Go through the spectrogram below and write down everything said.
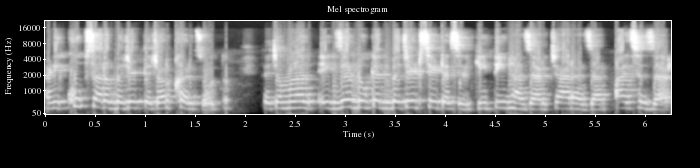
आणि खूप सारं बजेट त्याच्यावर खर्च होतं. त्याच्यामुळे एक जर डोक्यात बजेट सेट असेल की तीन हजार चार हजार पाच हजार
